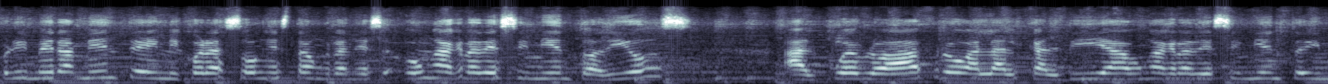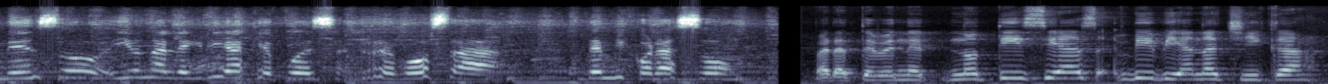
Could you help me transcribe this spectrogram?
Primeramente en mi corazón está un agradecimiento a Dios al pueblo afro, a la alcaldía, un agradecimiento inmenso y una alegría que pues rebosa de mi corazón. Para TVNet Noticias, Viviana Chica.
